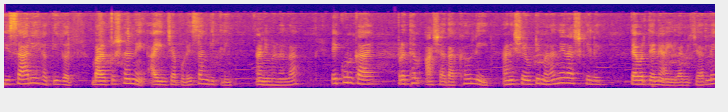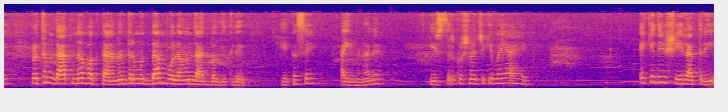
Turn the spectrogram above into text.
ही सारी हकीकत बाळकृष्णाने आईंच्या पुढे सांगितली आणि म्हणाला एकूण काय? प्रथम आशा दाखवली आणि शेवटी मला निराश केले. त्यावर त्याने आईला विचारले प्रथम दात न बघता नंतर मुद्दाम बोलावून दात बघितले. हे कसे? आई म्हणाल्या हीच तर कृष्णाची किमया आहे. एके दिवशी रात्री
